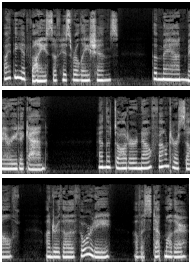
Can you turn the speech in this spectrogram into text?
by the advice of his relations, the man married again, and the daughter now found herself under the authority of a stepmother.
